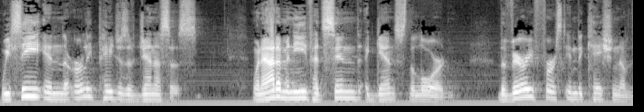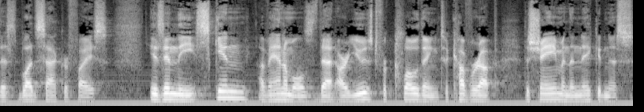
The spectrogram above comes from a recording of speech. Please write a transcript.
We see in the early pages of Genesis, when Adam and Eve had sinned against the Lord, the very first indication of this blood sacrifice is in the skin of animals that are used for clothing to cover up the shame and the nakedness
